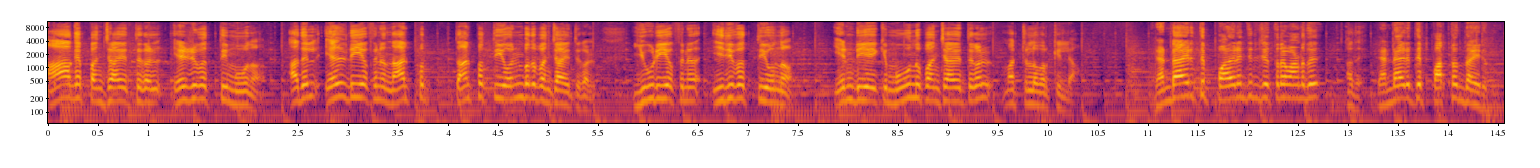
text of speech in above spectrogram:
ആകെ പഞ്ചായത്തുകൾ എഴുപത്തി മൂന്ന് അതിൽ എൽ ഡി എഫിന് നാൽപ്പത്തി ഒൻപത് പഞ്ചായത്തുകൾ യു ഡി എഫിന് ഇരുപത്തിയൊന്ന്. എൻ ഡി എക്ക് മൂന്ന് പഞ്ചായത്തുകൾ മറ്റുള്ളവർക്കില്ല. രണ്ടായിരത്തി പതിനഞ്ചിന് ചിത്രമാണിത്? അതെ. രണ്ടായിരത്തി പത്തൊൻപതായിരുന്നു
